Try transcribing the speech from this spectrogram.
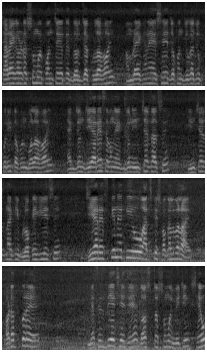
সাড়ে এগারোটার সময় পঞ্চায়েতের দরজা খোলা হয়। আমরা এখানে এসে যখন যোগাযোগ করি, তখন বলা হয় একজন জিআরএস এবং একজন ইনচার্জ আছে। ইনচার্জ নাকি ব্লকে গিয়েছে। জিআরএসকে নাকি ও আজকে সকালবেলায় হঠাৎ করে মেসেজ দিয়েছে যে দশটার সময় মিটিং সেও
